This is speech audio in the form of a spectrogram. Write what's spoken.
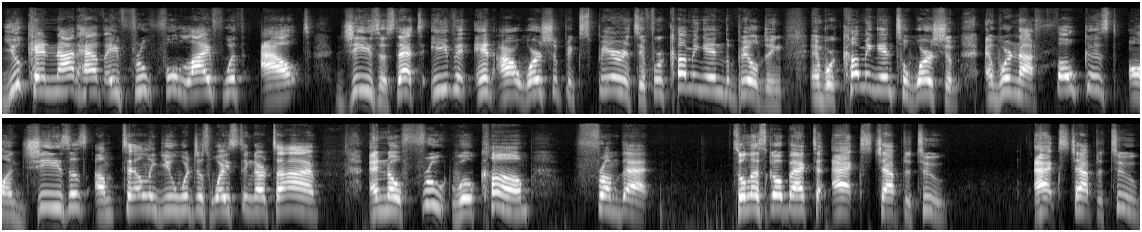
You cannot have a fruitful life without Jesus. That's even in our worship experience. If we're coming in the building and we're coming into worship and we're not focused on Jesus, I'm telling you, we're just wasting our time and no fruit will come from that. So let's go back to Acts chapter 2. Acts chapter 2.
